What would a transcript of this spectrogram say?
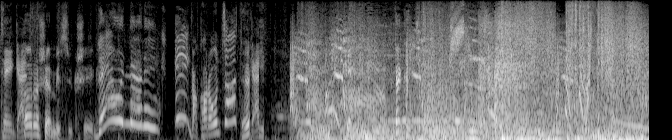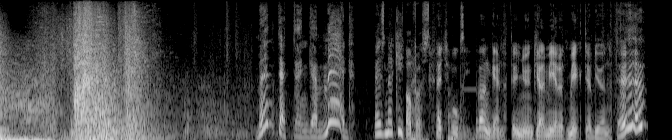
téged! Arra semmi szükség. Dehogy ne nincs! Így a tőke! Feküdj! Engem meg! Ez meg ki? Aggaszt. Egy húzi. Gangen, tűnjünk el, mielőtt még több jön. Több?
